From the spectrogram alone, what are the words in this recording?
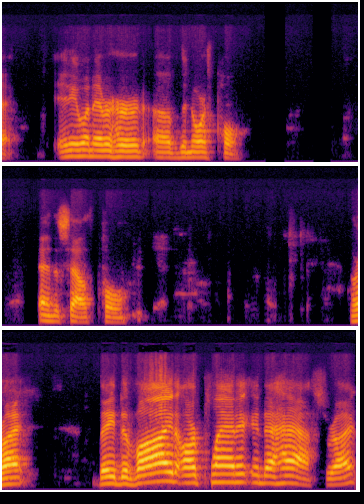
Okay. Anyone ever heard of the North Pole and the South Pole? All right. They divide our planet into halves, right?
